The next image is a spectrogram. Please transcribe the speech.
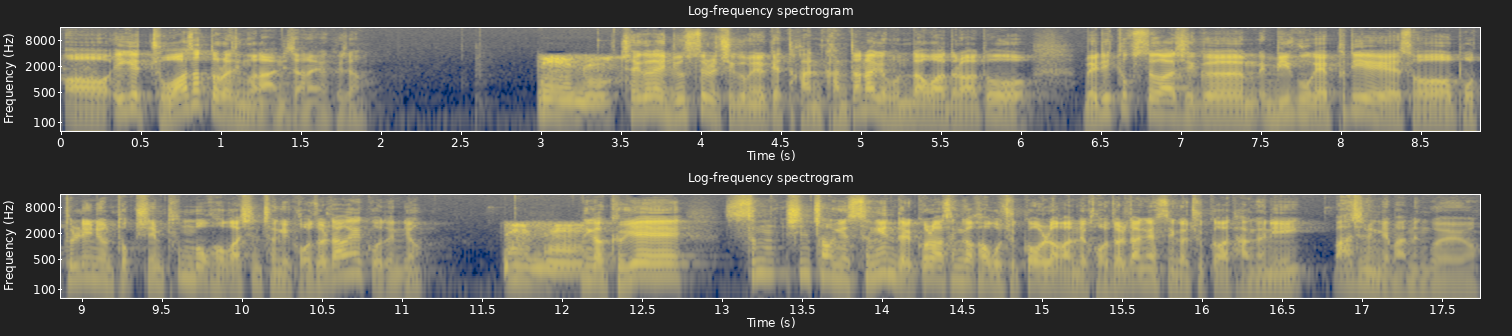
어 이게 좋아서 떨어진 건 아니잖아요, 그죠? 네네. 최근에 뉴스를 지금 이렇게 간, 간단하게 본다고 하더라도 메디톡스가 지금 미국 FDA에서 보툴리늄 톡신 품목 허가 신청이 거절당했거든요. 네네. 그러니까 그게 승- 신청이 승인될 거라 생각하고 주가 올라갔는데 거절당했으니까 주가가 당연히 빠지는 게 맞는 거예요.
